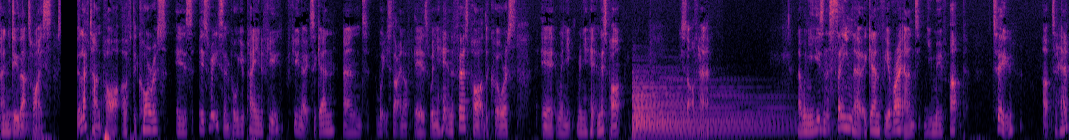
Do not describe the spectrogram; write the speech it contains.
and you do that twice. The left hand part of the chorus is is really simple. You're playing a few few notes again, and what you're starting off is when you're hitting the first part of the chorus. It, when you when you're hitting this part, you start off here. Now, when you're using the same note again for your right hand, you move up to up to here.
